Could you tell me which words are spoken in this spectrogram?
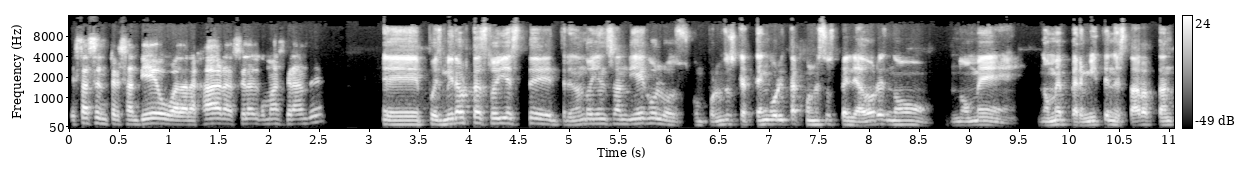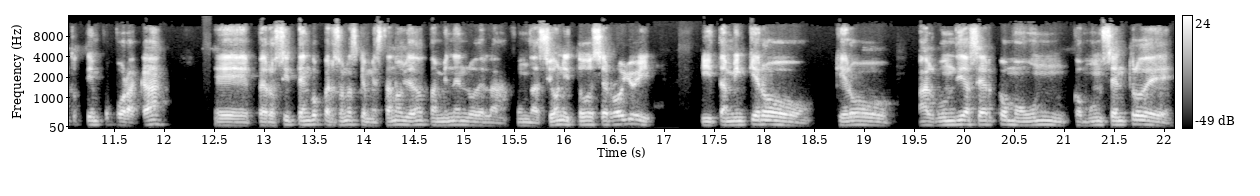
¿Estás entre San Diego, Guadalajara, hacer algo más grande? Eh, pues mira, ahorita estoy este, entrenando allá en San Diego, los componentes que tengo ahorita con estos peleadores no, no, me, no me permiten estar tanto tiempo por acá. Eh, pero sí tengo personas que me están ayudando también en lo de la fundación y todo ese rollo y, y también quiero, quiero algún día ser como un, como un centro de,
